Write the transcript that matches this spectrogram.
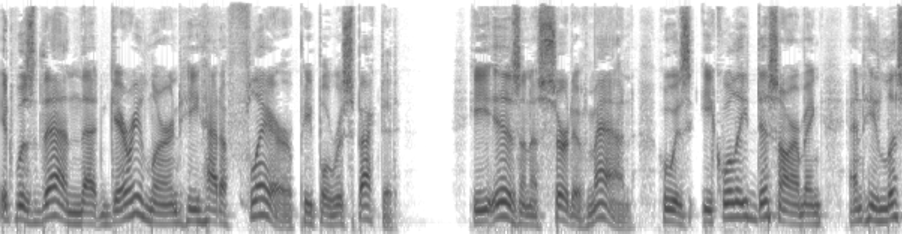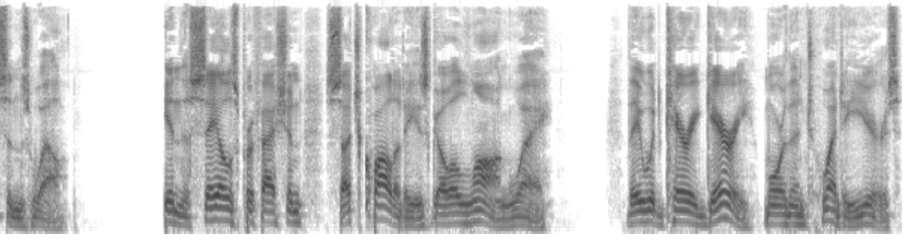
It was then that Gary learned he had a flair people respected. He is an assertive man who is equally disarming and he listens well. In the sales profession, such qualities go a long way. They would carry Gary more than 20 years.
